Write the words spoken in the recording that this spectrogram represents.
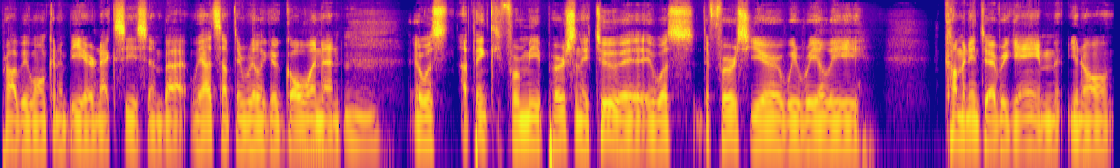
probably weren't going to be here next season, but we had something really good going, and it was, I think, for me personally too, it, it was the first year we really coming into every game, you know,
